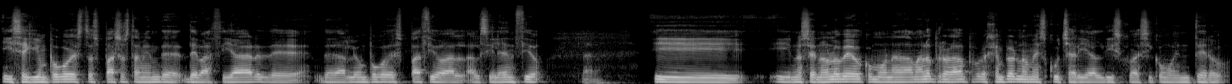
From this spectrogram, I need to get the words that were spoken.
y seguí un poco estos pasos también de, de vaciar, de, de darle un poco de espacio al, al silencio. Claro. Y, y no sé, no lo veo como nada malo, pero ahora, por ejemplo, no me escucharía el disco así como entero.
